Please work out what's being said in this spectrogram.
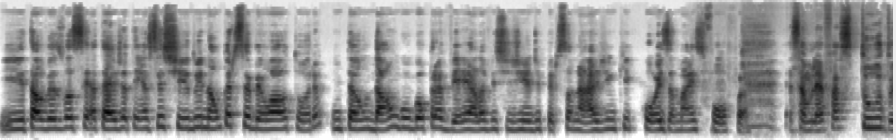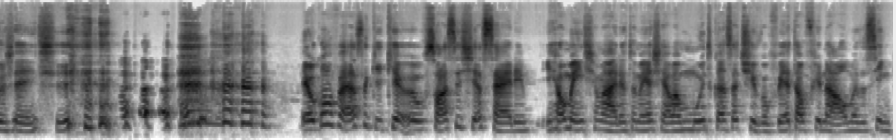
E talvez você até já tenha assistido e não percebeu a autora. Então dá um Google para ver ela vestidinha de personagem, que coisa mais fofa. Essa mulher faz tudo, gente. eu confesso aqui que eu só assisti a série e realmente, Mari, eu também achei ela muito cansativa. Eu fui até o final, mas assim,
